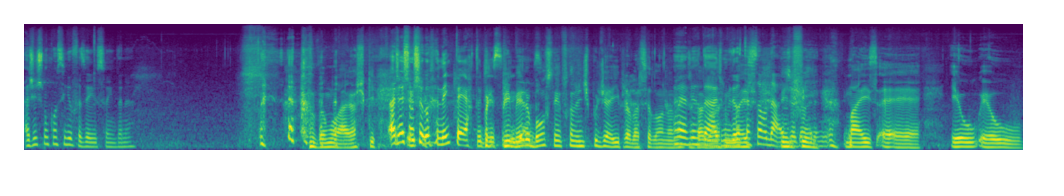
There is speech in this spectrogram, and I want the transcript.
a gente não conseguiu fazer isso ainda, né? Vamos lá, eu acho que. A gente não chegou nem perto disso. Primeiro, digamos. bons tempos quando a gente podia ir para Barcelona, né? É verdade, agora, me deu mas, até saudade enfim, agora. Mas é, eu, eu,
